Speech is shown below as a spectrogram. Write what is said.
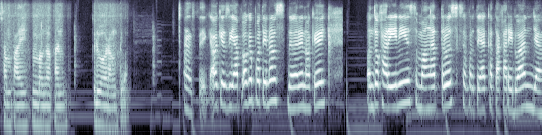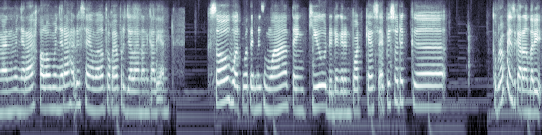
sampai membanggakan kedua orang tua. Asik. Oke, siap. Oke, potiners dengerin oke. Okay? Untuk hari ini semangat terus seperti kata Karidwan, jangan menyerah. Kalau menyerah, aduh sayang banget pokoknya perjalanan kalian. So, buat ini semua, thank you udah dengerin podcast episode ke ke berapa ya sekarang tadi?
